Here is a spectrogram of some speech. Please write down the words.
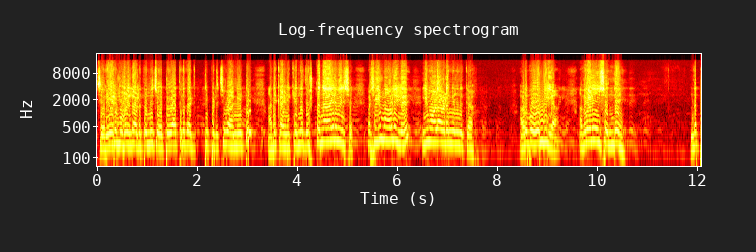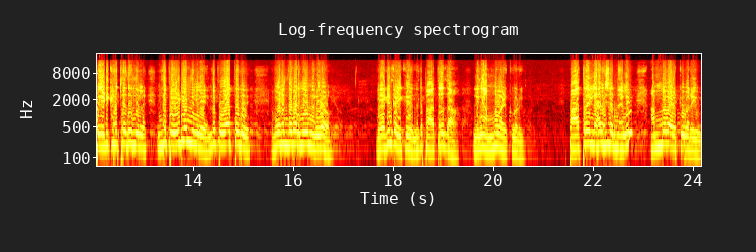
ചെറിയൊരു മോളുടെ അടുത്ത് നിന്ന് ചോറ്റുപാത്രം തട്ടിപ്പിടിച്ച് വാങ്ങിയിട്ട് അത് കഴിക്കുന്ന ദുഷ്ടനായ മനുഷ്യൻ. പക്ഷെ ഈ മോളില്ലേ? ഈ മോൾ അവിടെ ഇങ്ങനെ നിൽക്കുക. അവൾ പോകുന്നില്ല. ഇയാൾ ചോദിച്ചു എന്തേ? എന്താ പേടിക്കാത്തത് എന്നില്ല എന്താ പേടിയൊന്നുമില്ലേ? എന്താ പോവാത്തത്? അപ്പോൾ എന്താ പറഞ്ഞതെന്നറിയോ? വേഗം കഴിക്കുക എന്നിട്ട് പാത്രം താ. അല്ലെങ്കിൽ അമ്മ വഴക്ക് പറയും. പാത്രം ഇല്ലാതെ ചെന്നാൽ അമ്മ വഴക്ക് പറയും.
